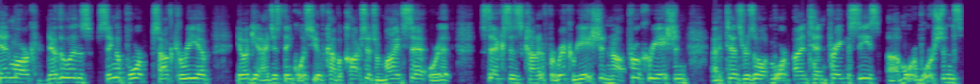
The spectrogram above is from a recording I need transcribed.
Denmark, Netherlands, Singapore, South Korea. You know, again, I just think once you have kind of a contraceptive mindset or that sex is kind of for recreation, not procreation, uh, tends to result in more unintended pregnancies, uh, more abortions.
